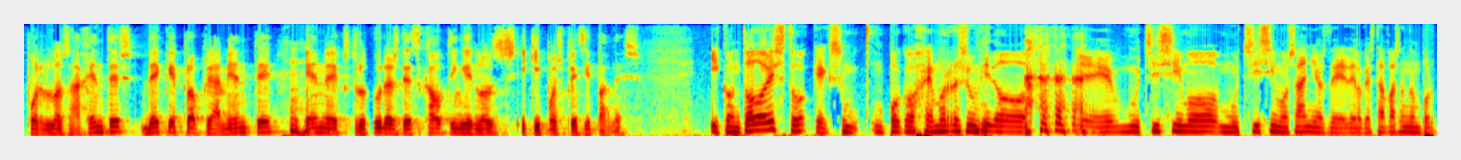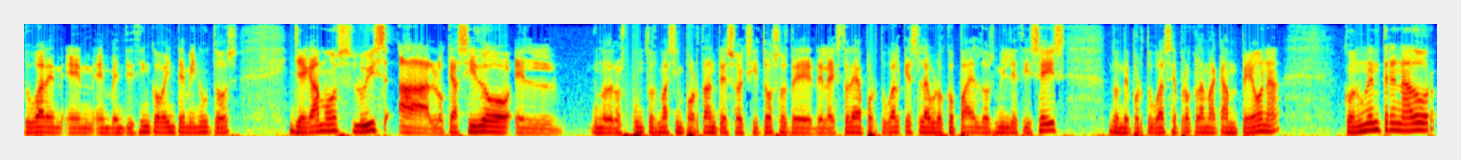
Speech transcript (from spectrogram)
por los agentes de que propiamente en estructuras de scouting en los equipos principales. Y con todo esto, que es un, poco, hemos resumido eh, muchísimo, muchísimos años de, lo que está pasando en Portugal en, en, en 25-20 minutos, llegamos, Luis, a lo que ha sido el uno de los puntos más importantes o exitosos de, la historia de Portugal, que es la Eurocopa del 2016, donde Portugal se proclama campeona, con un entrenador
